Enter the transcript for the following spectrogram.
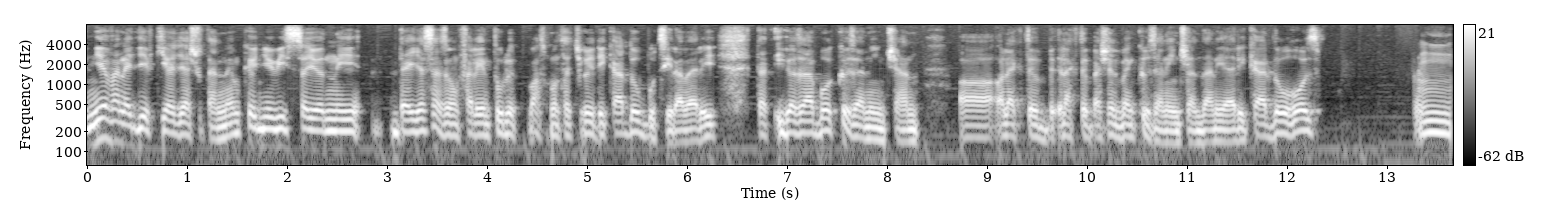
Nyilván egy év kihagyás után nem könnyű visszajönni, de egy a szezon felén túl azt mondhatjuk, hogy Ricardo bucira veri, tehát igazából köze nincsen a, a legtöbb, legtöbb esetben köze nincsen Daniel Ricardohoz, mm,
